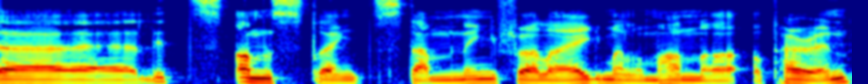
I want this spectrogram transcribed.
eh, litt anstrengt stemning, føler jeg, mellom han og, og Perrin.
